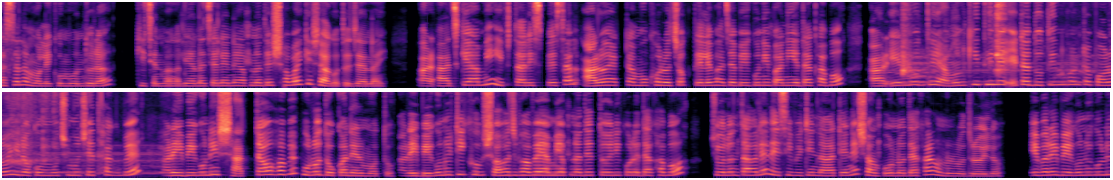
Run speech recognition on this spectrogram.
আসসালামু আলাইকুম বন্ধুরা, কিচেন বাঙালিয়ানা চ্যানেলে আপনাদের সবাইকে স্বাগত জানাই। আর আজকে আমি ইফতার স্পেশাল আরও একটা মুখরোচক তেলে ভাজা বেগুনি বানিয়ে দেখাবো। আর এর মধ্যে এমন কি দিলে এটা দু তিন ঘণ্টা পরও এরকম মুচমুচে থাকবে? আর এই বেগুনির স্বাদটাও হবে পুরো দোকানের মতো। আর এই বেগুনিটি খুব সহজভাবে আমি আপনাদের তৈরি করে দেখাবো। চলুন তাহলে রেসিপিটি না টেনে সম্পূর্ণ দেখার অনুরোধ রইল। এবার এই বেগুনিগুলি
